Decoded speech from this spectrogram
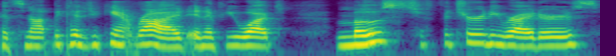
It's not because you can't ride. And if you watch most futurity riders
